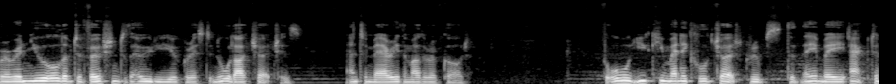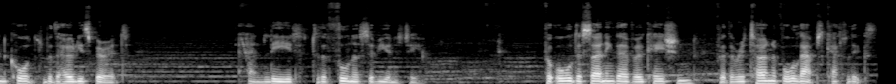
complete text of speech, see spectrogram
for a renewal of devotion to the Holy Eucharist in all our churches, and to Mary, the Mother of God. For all ecumenical church groups, that they may act in accordance with the Holy Spirit and lead to the fullness of unity. For all discerning their vocation, for the return of all lapsed Catholics,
